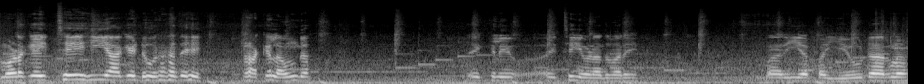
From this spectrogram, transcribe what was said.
ਮੁੜ ਕੇ ਇੱਥੇ ਹੀ ਆ ਕੇ ਡੋਰਾਂ ਤੇ ਟਰੱਕ ਲਾਉਂਗਾ ਦੇਖ ਲਿਓ, ਇੱਥੇ ਹੀ ਹੋਣਾ ਦੁਬਾਰੇ। ਮਾਰੀ ਆਪਾਂ ਯੂ ਟਰਨ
